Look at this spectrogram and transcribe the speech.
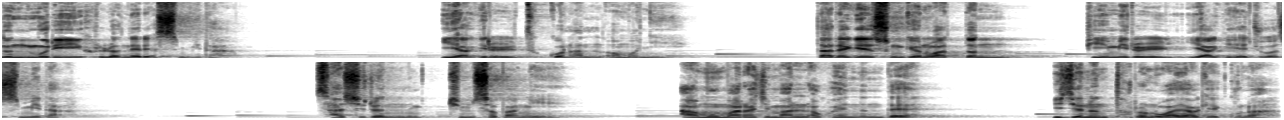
눈물이 흘러내렸습니다. 이야기를 듣고 난 어머니, 딸에게 숨겨놓았던 비밀을 이야기해 주었습니다. 사실은 김서방이 아무 말하지 말라고 했는데 이제는 털어놓아야겠구나.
